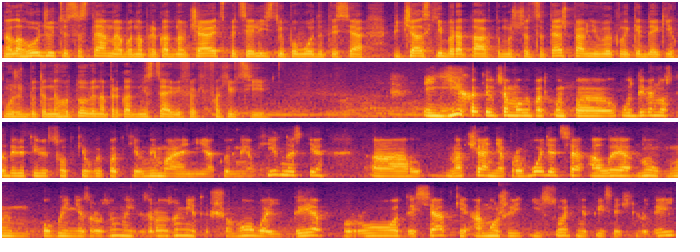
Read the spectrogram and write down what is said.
налагоджують цю системи, або, наприклад, навчають спеціалістів поводитися під час кібератак, тому що це теж певні виклики, до яких можуть бути не готові, наприклад, місцеві фах- фахівці. Їхати в цьому випадку по- у 99% випадків немає ніякої необхідності. Навчання проводяться, але ну ми повинні зрозуміти, що мова йде про десятки, а може і сотні тисяч людей.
